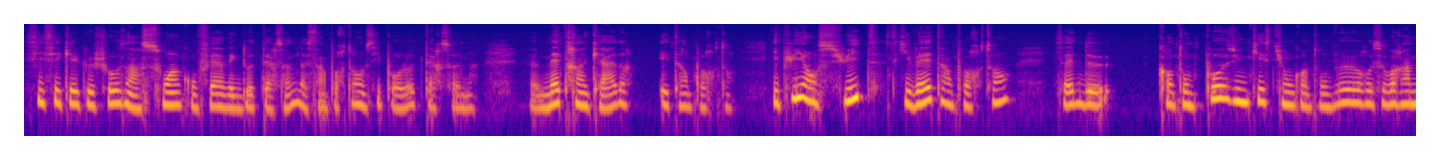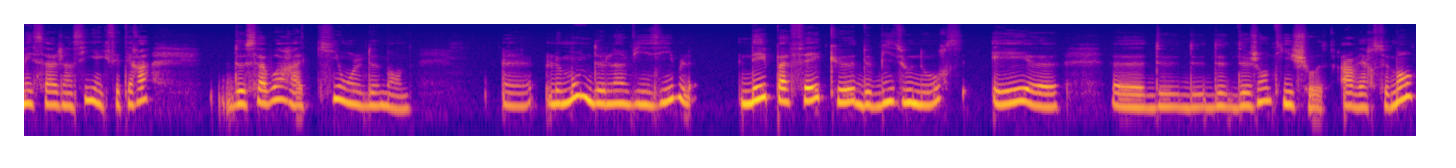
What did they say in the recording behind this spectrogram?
si c'est quelque chose, un soin qu'on fait avec d'autres personnes, bah, c'est important aussi pour l'autre personne. Euh, mettre un cadre est important. Et puis ensuite, ce qui va être important, ça va être de, quand on pose une question, quand on veut recevoir un message, un signe, etc., de savoir à qui on le demande. Euh, le monde de l'invisible n'est pas fait que de bisounours et euh, euh, de, de, gentilles choses. Inversement,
